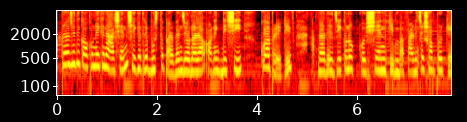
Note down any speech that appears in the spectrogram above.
আপনারা যদি কখনো এখানে আসেন, সেক্ষেত্রে বুঝতে পারবেন যে ওনারা অনেক বেশি কোঅপারেটিভ আপনাদের যে কোনো কোশ্চেন কিংবা ফার্নিচার সম্পর্কে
